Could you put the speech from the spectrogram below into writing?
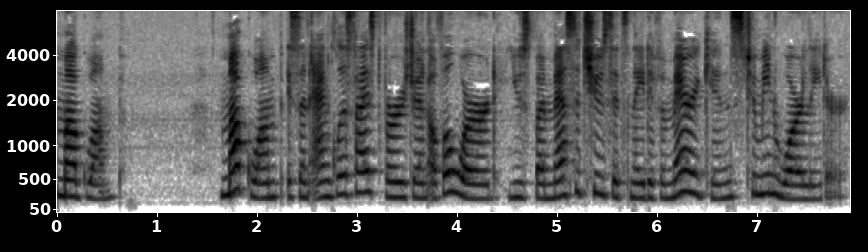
Mugwump. Mugwump is an anglicized version of a word used by Massachusetts Native Americans to mean war leader.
